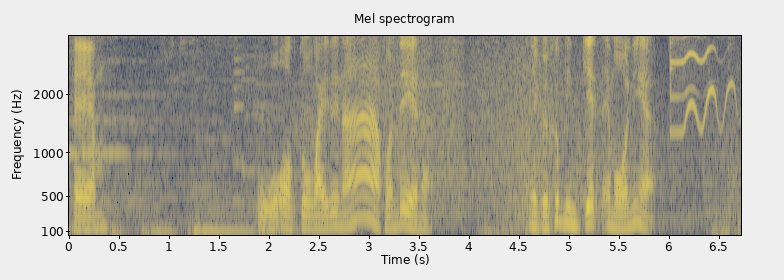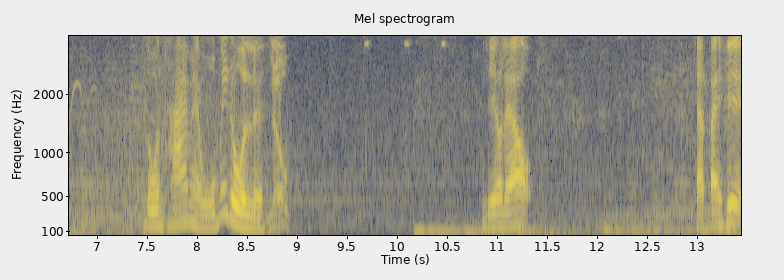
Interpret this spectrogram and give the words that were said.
แถมโอ้โหออกตัวไวด้วยนะคนเด่นอะนี่คือเครื่องบินเจ็ตไอโมเนี่ยโดนท้ายไหมโอ้โหไม่โดนเลย Nope. เลี้ยวแล้ว จัดไปพี่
